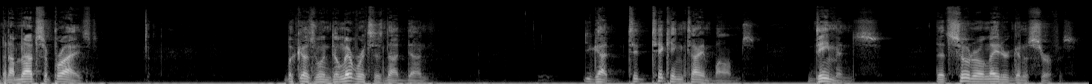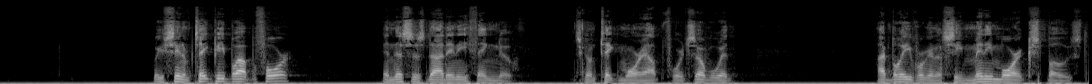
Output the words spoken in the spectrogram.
But I'm not surprised. Because when deliverance is not done, you got t- ticking time bombs, demons that sooner or later are going to surface. We've seen them take people out before, and this is not anything new. It's going to take more out before it's over with. I believe we're going to see many more exposed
